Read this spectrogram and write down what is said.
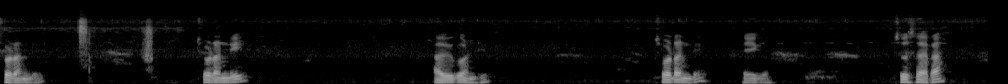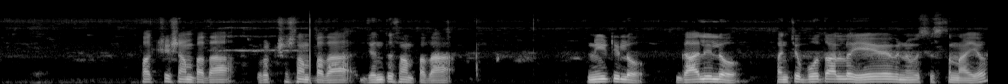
చూడండి. చూడండి. అవిగోండి. చూడండి. ఇగో. చూసారా? పక్షి సంపద వృక్ష సంపద జంతు సంపద నీటిలో గాలిలో పంచభూతాల్లో ఏవేవి నివసిస్తున్నాయో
